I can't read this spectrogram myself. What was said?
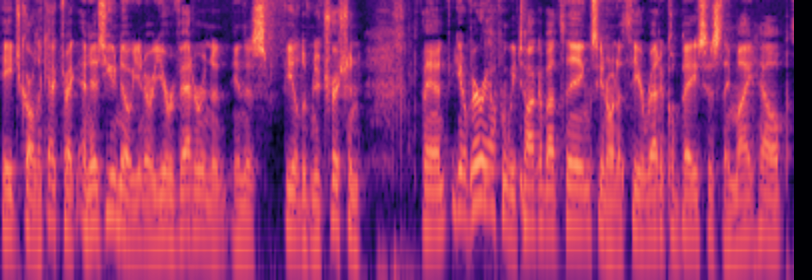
aged garlic extract. And as you know, you know, you're a veteran in, in this field of nutrition. And, you know, very often we talk about things, you know, on a theoretical basis, they might help.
